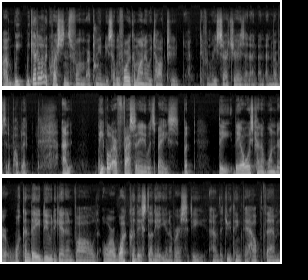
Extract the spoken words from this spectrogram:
Um, we, we get a lot of questions from our community. So before we come on here, we talk to different researchers and, and, and members of the public. And people are fascinated with space, but they they always kind of wonder what can they do to get involved? Or what could they study at university um, that you think to help them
